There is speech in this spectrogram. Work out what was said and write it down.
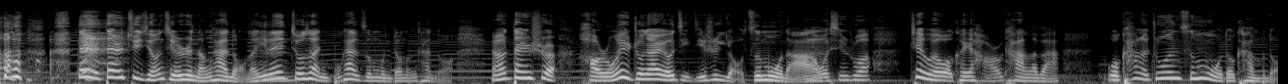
但是，但是剧情其实是能看懂的，因为就算你不看字幕，你都能看懂。然后，但是好容易中间有几集是有字幕的啊！我心说，这回我可以好好看了吧？我看了中文字幕我都看不懂，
